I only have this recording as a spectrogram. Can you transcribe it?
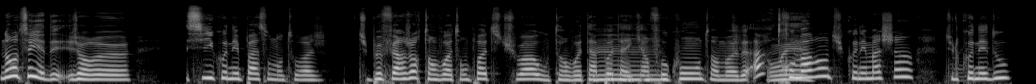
Non, tu sais, il y a des genre euh, s'il connaît pas son entourage. Tu peux faire genre t'envoies ton pote, tu vois, ou t'envoies ta pote avec un Hmm. faux compte en mode ah trop Ouais. marrant, tu connais machin, tu le connais d'où?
